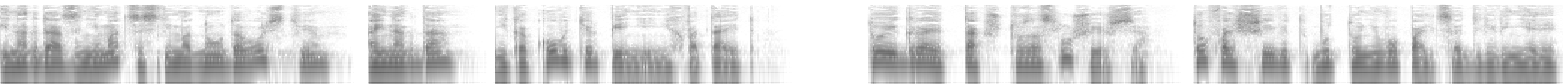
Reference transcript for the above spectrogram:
«Иногда заниматься с ним одно удовольствие, а иногда Никакого терпения не хватает. То играет так, что заслушаешься, то фальшивит, будто у него пальцы одеревенели.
